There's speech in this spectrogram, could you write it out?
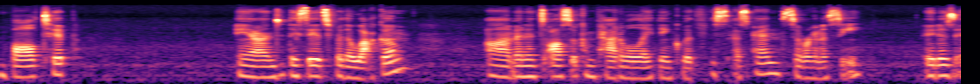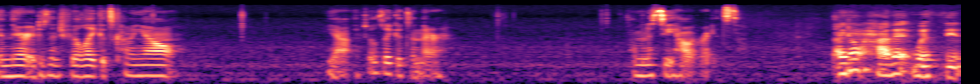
ball tip and they say it's for the Wacom. Um, and it's also compatible I think with this S Pen so we're gonna see. It is in there. It doesn't feel like it's coming out. Yeah it feels like it's in there. So I'm gonna see how it writes. I don't have it with the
